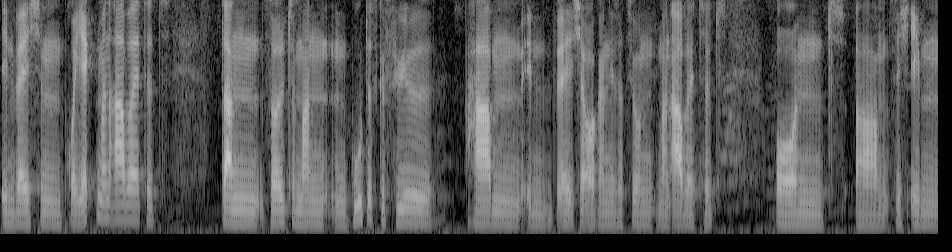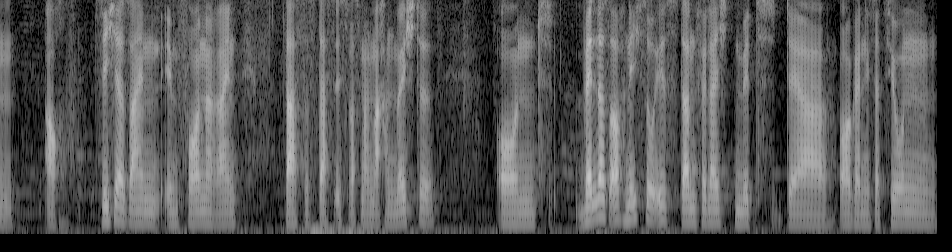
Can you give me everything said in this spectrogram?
in welchem Projekt man arbeitet, dann sollte man ein gutes Gefühl haben, in welcher Organisation man arbeitet und ähm, sich eben auch sicher sein im Vornherein, dass es das ist, was man machen möchte. Und wenn das auch nicht so ist, dann vielleicht mit der Organisation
